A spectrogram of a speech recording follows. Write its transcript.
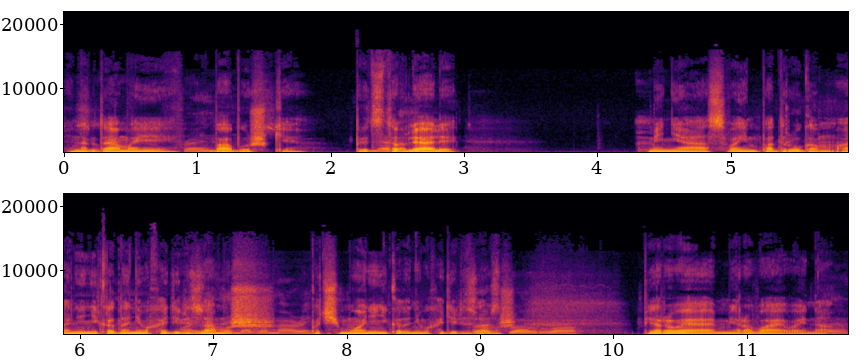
Иногда мои бабушки представляли меня своим подругам. Они никогда не выходили замуж. Почему они никогда не выходили замуж? Первая мировая война.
